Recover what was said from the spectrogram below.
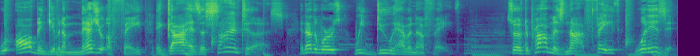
we've all been given a measure of faith that God has assigned to us. In other words, we do have enough faith. So if the problem is not faith, what is it?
